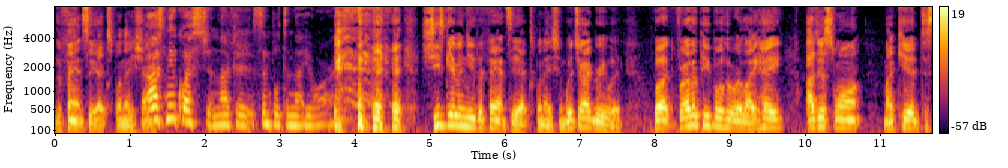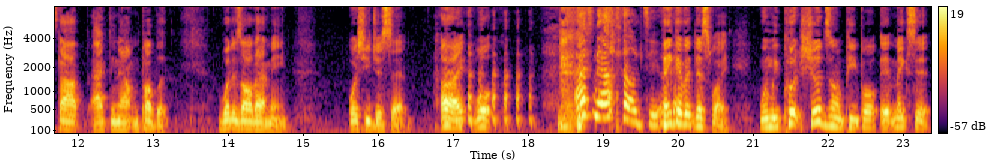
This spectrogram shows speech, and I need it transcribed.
the fancy explanation. Ask me a question like a simpleton that you are. She's giving you the fancy explanation, which I agree with. But for other people who are like, hey, I just want my kid to stop acting out in public, what does all that mean? What she just said. All right, well, Ask me, I'll tell it to you. think Okay. of it this way when we put shoulds on people, it makes it,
